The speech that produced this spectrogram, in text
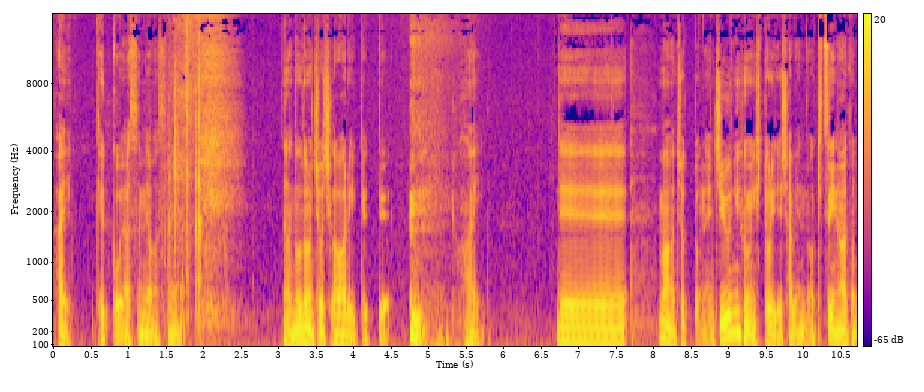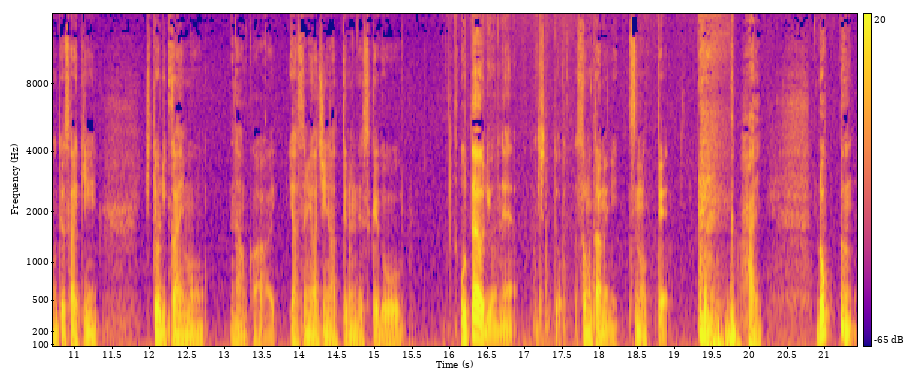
はい、結構休んでますね。喉の調子が悪いって言って、はい。で、まあちょっとね、12分一人で喋るのはきついなと思って最近、一人会もなんか休みがちになってるんですけど、お便りをね、ちょっとそのために募って、はい。6分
